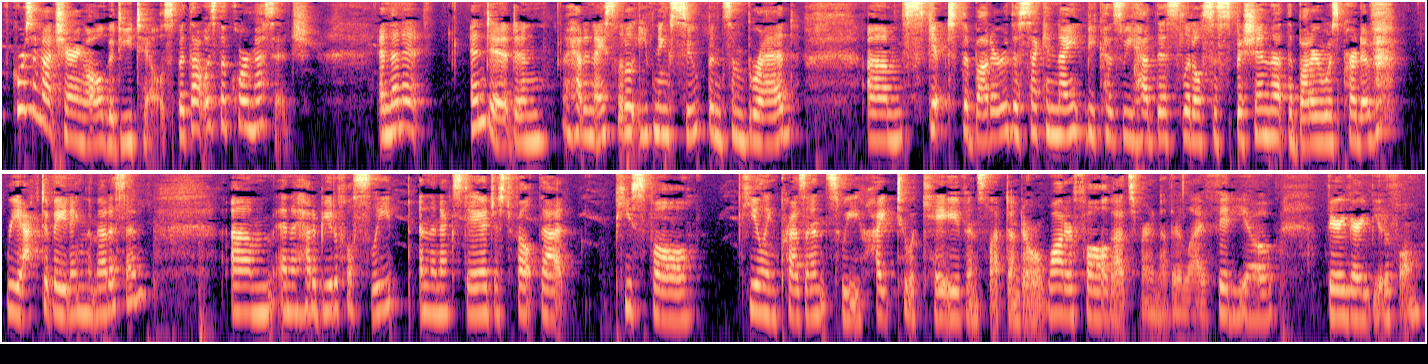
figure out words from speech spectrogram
Of course, I'm not sharing all the details, but that was the core message. And then it ended, and I had a nice little evening soup and some bread um, skipped the butter the second night because we had this little suspicion that the butter was part of reactivating the medicine. Um, and I had a beautiful sleep. And the next day, I just felt that peaceful, healing presence. We hiked to a cave and slept under a waterfall. That's for another live video. Very, very beautiful.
